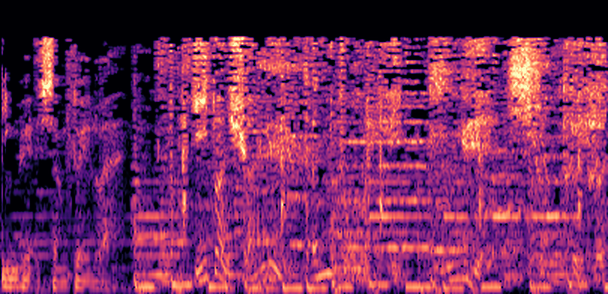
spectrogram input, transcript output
音乐相对论。一段旋律，N 种美丽，音乐相对论。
